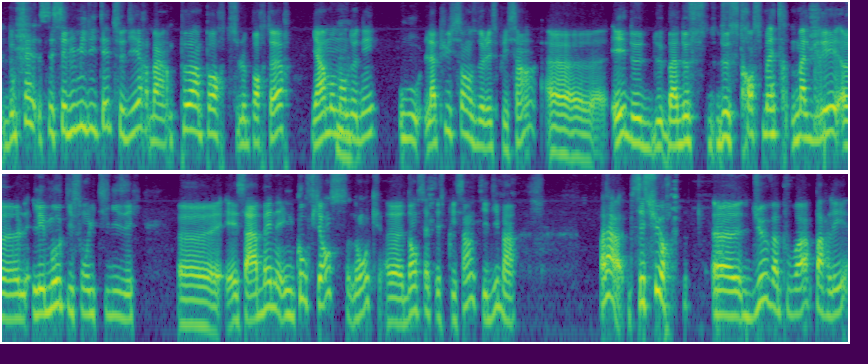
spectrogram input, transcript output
donc, c'est l'humilité de se dire, ben, peu importe le porteur, il y a un moment mmh. donné où la puissance de l'Esprit Saint est de, bah, de, de, se transmettre malgré les mots qui sont utilisés. et ça amène une confiance donc dans cet Esprit Saint qui dit ben voilà, c'est sûr. Euh, Dieu va pouvoir parler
